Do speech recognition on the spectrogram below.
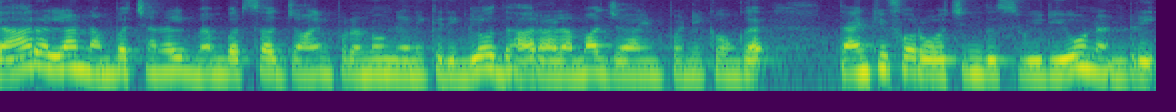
யாரெல்லாம் நம்ம சேனல் மெம்பர்ஸாக ஜாயின் பண்ணணும்னு நினைக்கிறீங்களோ தாராளமாக ஜாயின் பண்ணிக்கோங்க. தேங்க்யூ ஃபார் வாட்சிங் திஸ் வீடியோ நன்றி.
